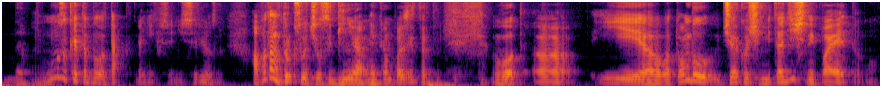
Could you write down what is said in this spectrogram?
Да. Музыка это было так, для них все несерьезно. А потом вдруг случился гениальный композитор. Вот. Э, и вот он был человек очень методичный, поэтому.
